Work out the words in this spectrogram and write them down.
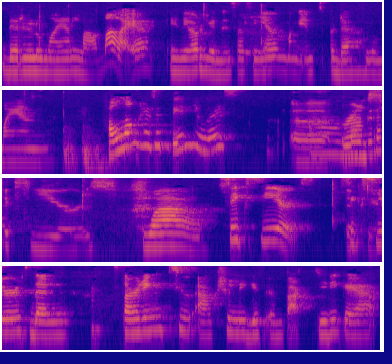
dari lumayan lama lah ya. Ini organisasinya memang udah lumayan. How long has it been, you guys? Uh, uh, around six years. Wow, six years. Six, six years. years dan starting to actually give impact. Jadi kayak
